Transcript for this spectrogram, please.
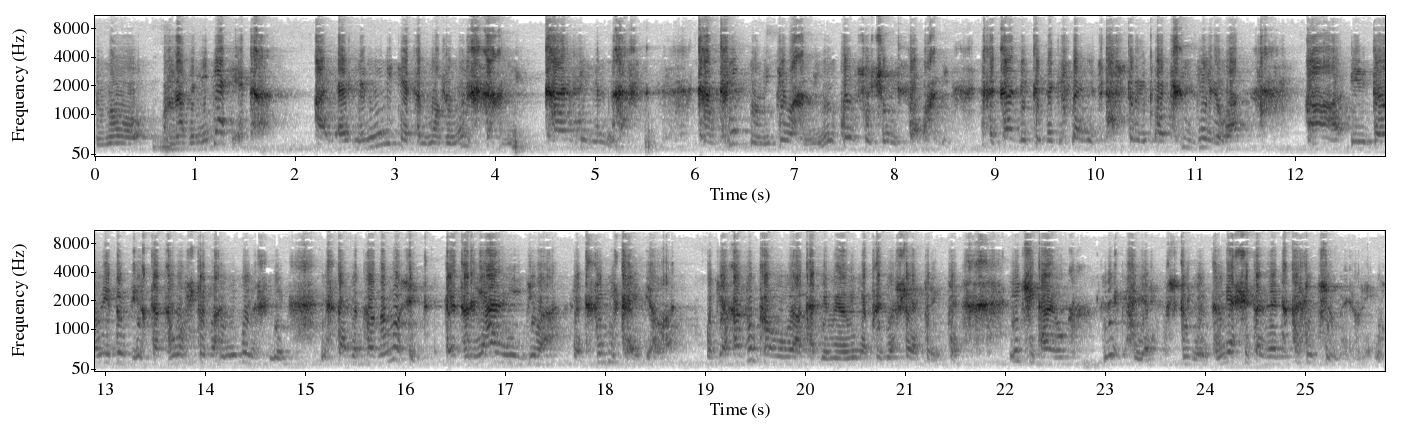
Но надо менять это. А изменить это можем мы сами, каждый из нас, конкретными делами, ни в коем случае не словами. каждый казахстанец построит по три дерева, а, и доведут их до того, чтобы они выросли и стали плодоносить, это реальные дела, это великое дело. Вот я хожу в правовую академию, меня приглашают лекции, и читаю лекции студентам. Я считаю, это позитивное явление.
